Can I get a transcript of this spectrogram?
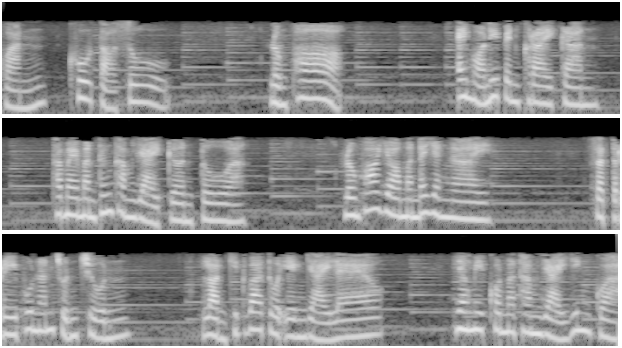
ขวัญคู่ต่อสู้ หลวงพ่อ ไอ้หมอนี่เป็นใครกันทำไมมันถึงทำใหญ่เกินตัว หลวงพ่อยอมมันได้ยังไง สตรีผู้นั้นฉุนฉุน หล่อนคิดว่าตัวเองใหญ่แล้ว ยังมีคนมาทำใหญ่ยิ่งกว่า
